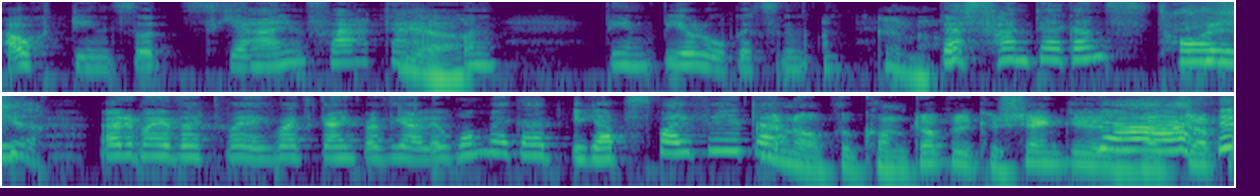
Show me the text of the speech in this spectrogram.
Auch den sozialen Vater Ja. und den biologischen. Und Genau. das fand er ganz toll. Ja. Da hat er mal gesagt, ich weiß gar nicht, was ihr alle rummeckert. Ich habe zwei Väter. Genau, bekommt doppelt Geschenke, Ja. habt doppelt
